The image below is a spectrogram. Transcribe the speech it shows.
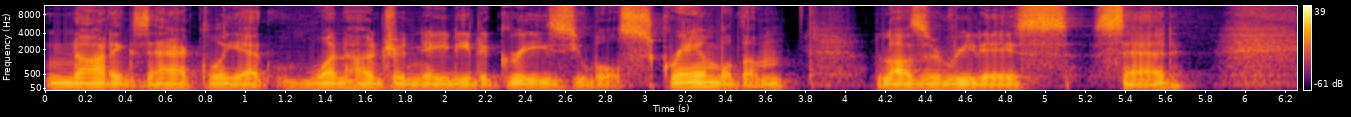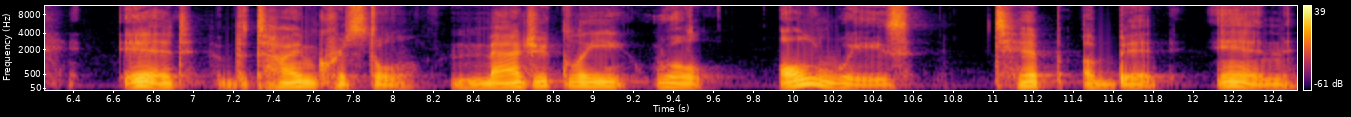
not exactly at 180 degrees, you will scramble them, Lazarides said. It, the time crystal, magically will always tip a bit in,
